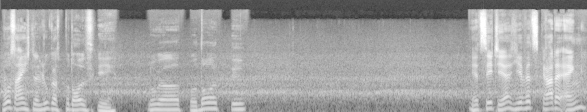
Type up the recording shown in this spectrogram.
Wo ist eigentlich der Lukas Podolski? Lukas Podolski. Jetzt seht ihr, hier wird es gerade eng.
